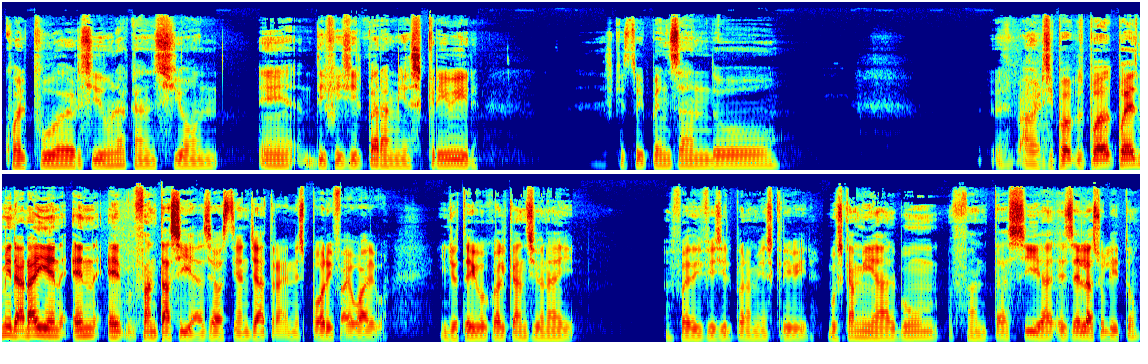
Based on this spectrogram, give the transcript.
cuál pudo haber sido una canción eh, difícil para mí escribir. Es que estoy pensando... A ver si puedes mirar ahí en, en, Fantasía, Sebastián Yatra, en Spotify o algo. Y yo te digo cuál canción ahí fue difícil para mí escribir. Busca mi álbum Fantasía, es el azulito.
